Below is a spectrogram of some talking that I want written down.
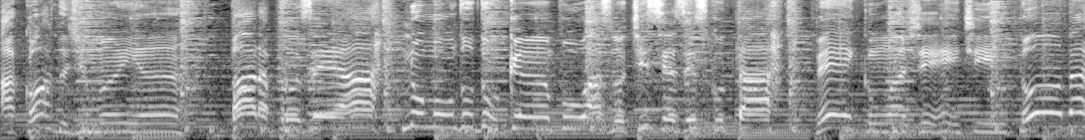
Acordo de manhã para prosear no mundo do campo, as notícias escutar. Vem com a gente em toda a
